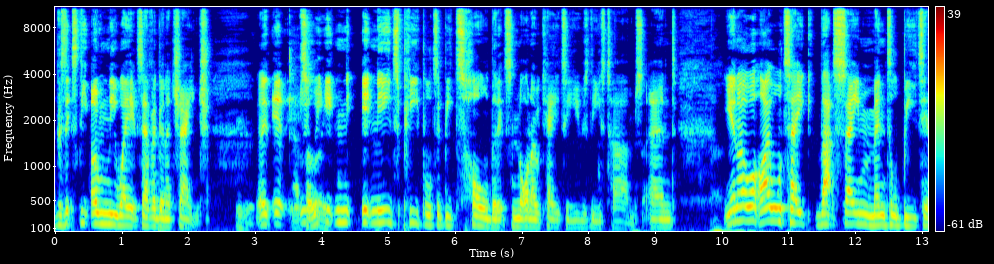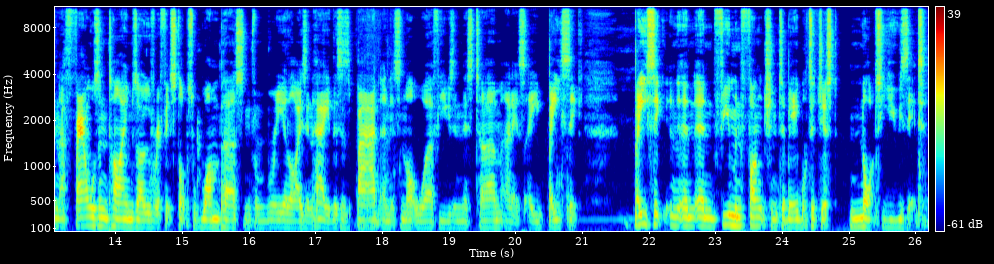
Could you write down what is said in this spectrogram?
because it's the only way it's ever going to change. Mhm. It, it, Absolutely. It, it, it needs people to be told that it's not okay to use these terms. And you know what? I will take that same mental beating a thousand times over if it stops one person from realizing, hey, this is bad and it's not worth using this term and it's a basic, basic and, and, and human function to be able to just not use it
